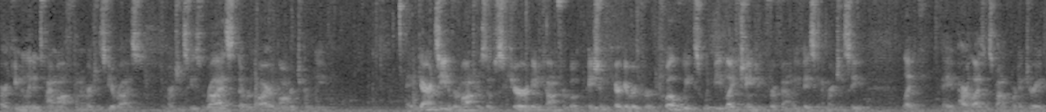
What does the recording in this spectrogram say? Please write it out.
our accumulated time off when emergency arise. Emergencies arise that require longer-term leave. A guarantee to Vermonters of secure income for both patient and caregiver for 12 weeks would be life-changing for a family facing an emergency like a paralyzing spinal cord injury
